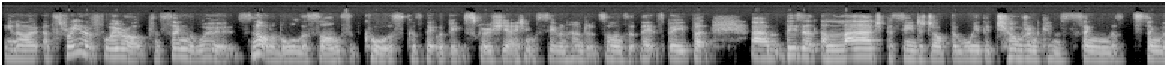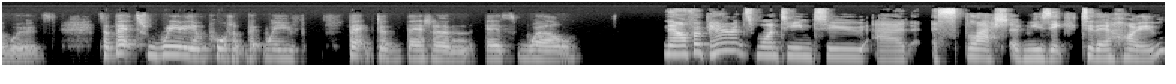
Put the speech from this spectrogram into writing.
you know a three and a four year old can sing the words, not of all the songs, of course, because that would be excruciating, seven hundred songs at that speed. But um, there's a, a, large percentage of them where the children can sing the, sing the words. So that's really important that we've factored that in as well. Now, for parents wanting to add a splash of music to their home,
